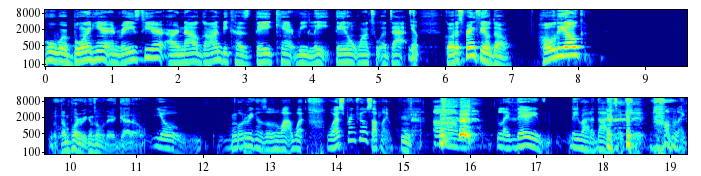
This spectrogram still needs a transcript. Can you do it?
who were born here and raised here are now gone because they can't relate. They don't want to adapt. Yep. Go to Springfield though. Holyoke, but them Puerto Ricans over there ghetto. Yo, Puerto Ricans, is what, what West Springfield? Stop playing. Nah. Um, like they they ride or die type shit. I'm like,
